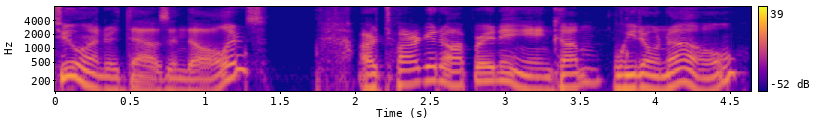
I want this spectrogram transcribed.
$200,000. Our target operating income, we don't know.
